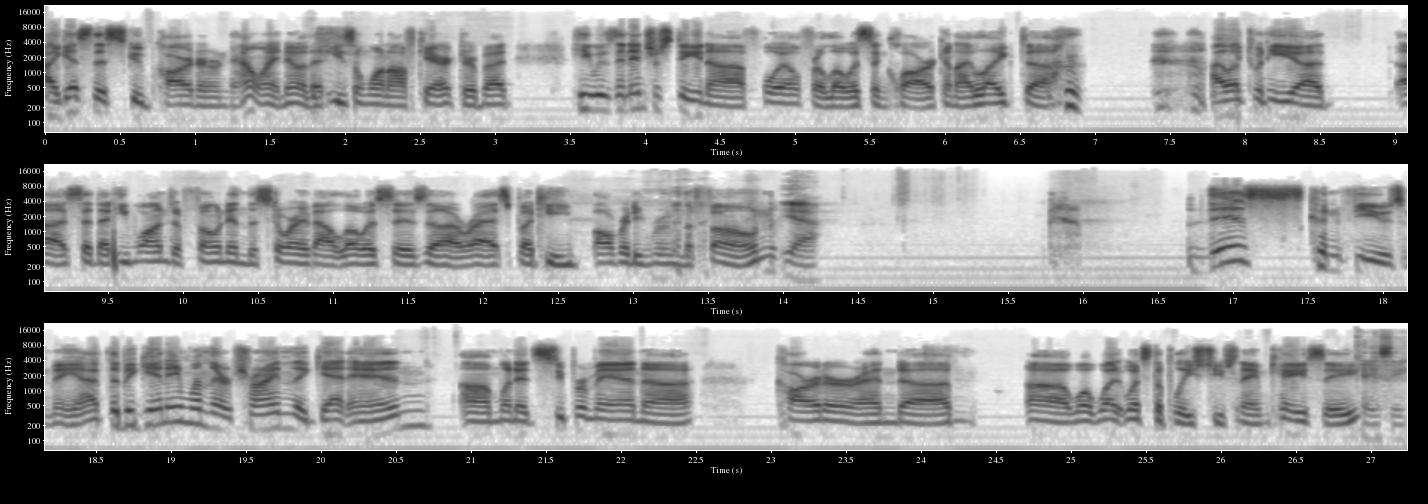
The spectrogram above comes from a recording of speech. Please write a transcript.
I guess this Scoop Carter, now I know that he's a one off character, but he was an interesting uh, foil for Lois and Clark, and I liked. Uh, I liked when he uh, uh, said that he wanted to phone in the story about Lois's uh, arrest, but he already ruined the phone. yeah this confused me at the beginning when they're trying to get in. Um, when it's Superman, uh, Carter, and uh, uh, what, what what's the police chief's name? Casey. Casey.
